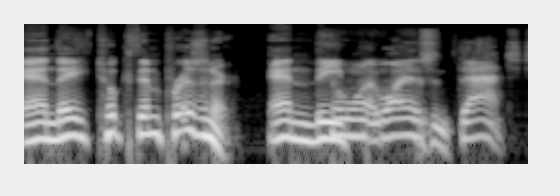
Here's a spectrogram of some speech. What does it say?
and they took them prisoner. And the So why, why isn't that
